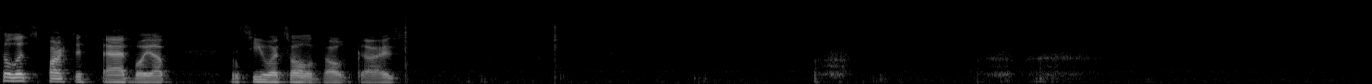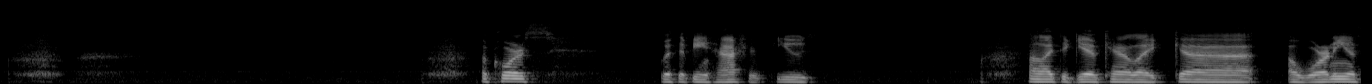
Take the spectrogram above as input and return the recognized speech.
So let's spark this bad boy up and see what it's all about, guys. Of course, with it being hash infused, I like to give kind of like uh, a warning of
